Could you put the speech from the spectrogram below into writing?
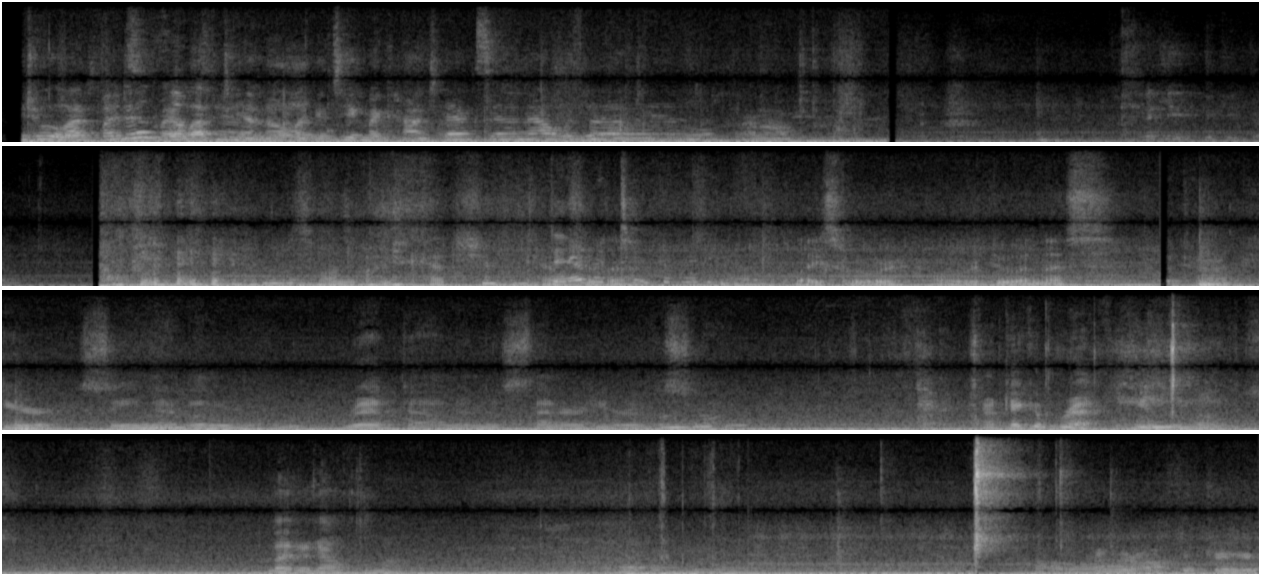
I do a left. I did my left hand though. Like I take my contacts in and out with my left hand. I don't know. Just wanted to catch capture the place where we're, where we're doing this. The top here, seeing that little red down in the center here of the mm-hmm. sun. Now take a breath in the nose. Let it out the mouth. Finger off the trigger,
